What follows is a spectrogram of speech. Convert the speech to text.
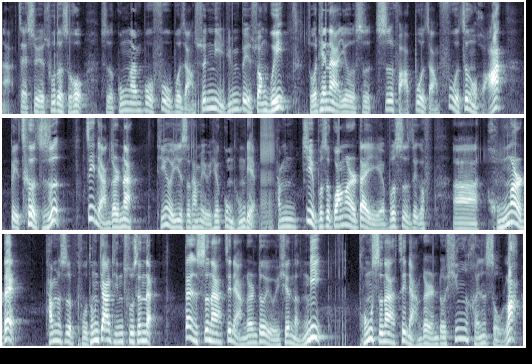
啊，在四月初的时候是公安部副部长孙立军被双规，昨天呢又是司法部长傅政华被撤职。这两个人呢挺有意思，他们有一些共同点，他们既不是官二代，也不是这个啊红二代，他们是普通家庭出身的，但是呢这两个人都有一些能力，同时呢这两个人都心狠手辣，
